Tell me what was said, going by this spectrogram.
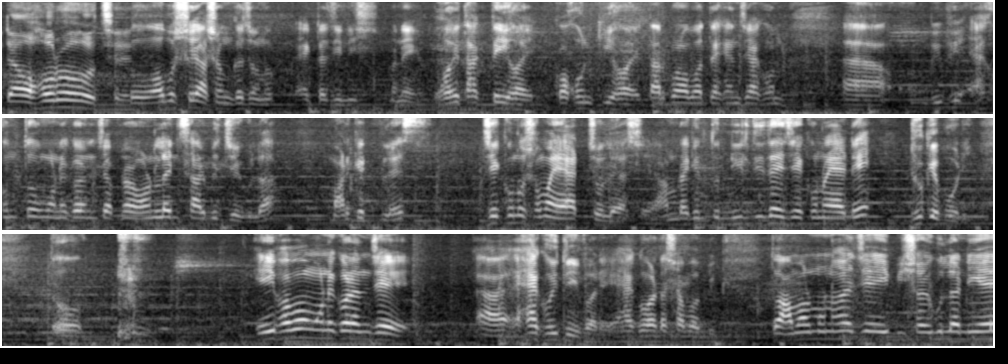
এটা অহরহ হচ্ছে। তো অবশ্যই আশঙ্কাজনক একটা জিনিস। মানে ভয় থাকতেই হয়, কখন কি হয়? তারপর আবার দেখেন যে এখন এখন তো মনে করেন যে আপনার অনলাইন সার্ভিস যেগুলা মার্কেট প্লেস যে কোনো সময় অ্যাড চলে আসে। আমরা কিন্তু নির্দ্বিধায় যে কোনো অ্যাডে ঢুকে পড়ি। তো এইভাবেও মনে করেন যে হ্যাক হইতেই পারে হ্যাক হওয়াটা স্বাভাবিক। তো আমার মনে হয় যে এই বিষয়গুলো নিয়ে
